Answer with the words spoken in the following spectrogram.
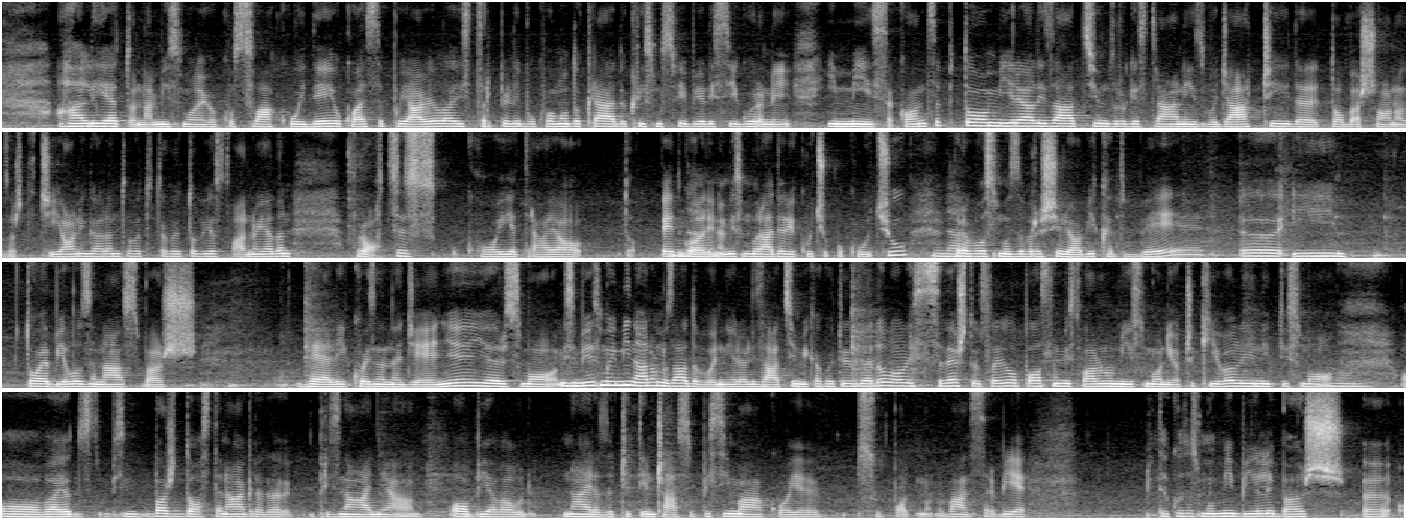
ali eto, na, mi smo nekako svaku ideju koja se pojavila iscrpili bukvalno do kraja dok nismo svi bili sigurni i mi sa konceptom i realizacijom, s druge strane izvođači, da je to baš ono za što će i oni garantovati, tako da je to bio stvarno jedan proces koji je trajao to, pet da. godina. Mi smo radili kuću po kuću. Da. Prvo smo završili objekat B e, i to je bilo za nas baš veliko iznenađenje, jer smo, mislim, bili smo i mi naravno zadovoljni realizacijom i kako je to izgledalo, ali sve što je usledilo posle mi stvarno nismo ni očekivali, niti smo, ne. ovaj, od, mislim, baš dosta nagrada, priznanja, objava u najrazličitim časopisima koje su potpuno van Srbije. Tako da smo mi bili baš e,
